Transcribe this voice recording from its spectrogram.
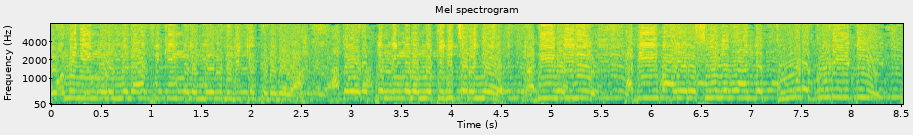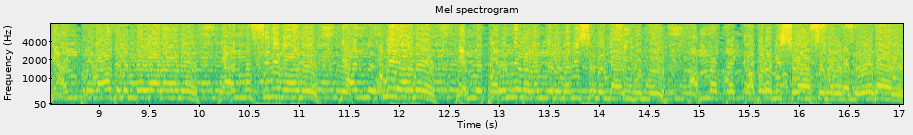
മോമിനിയങ്ങളും മുനാഫിക്കങ്ങളും വേർതിരിക്കപ്പെടുക അതോടൊപ്പം നിങ്ങളൊന്ന് തിരിച്ചറിഞ്ഞ് ഹബീബയിൽ ഹബീബായ റസൂലിന്റെ കൂടെ കൂടിയിട്ട് ഞാൻ പ്രവാചകന്റെ ഞാൻ മുസ്ലിമാണ് ഞാൻ മുഹമ്മയാണ് എന്ന് പറഞ്ഞു നടന്നൊരു മനുഷ്യനുണ്ടായിരുന്നു. അന്നത്തെ കപടവിശ്വാസികളുടെ നേതാവ്.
